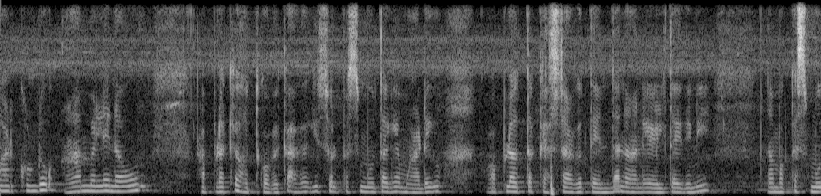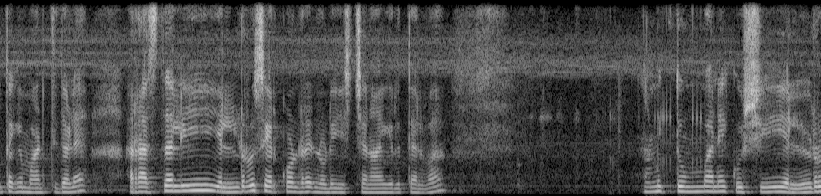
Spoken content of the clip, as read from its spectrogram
ಮಾಡಿಕೊಂಡು ಆಮೇಲೆ ನಾವು ಹಪ್ಪಳಕ್ಕೆ ಹೊತ್ಕೋಬೇಕು. ಹಾಗಾಗಿ ಸ್ವಲ್ಪ ಸ್ಮೂತಾಗೆ ಮಾಡಿ ಹಪ್ಪಳ ಹೊತ್ತಕ್ಕೆ ಕಷ್ಟ ಆಗುತ್ತೆ ಅಂತ ನಾನು ಹೇಳ್ತಾ ಇದ್ದೀನಿ. ನಮ್ಮಕ್ಕ ಸ್ಮೂತಾಗೆ ಮಾಡ್ತಿದ್ದಾಳೆ. ರಸದಲ್ಲಿ ಎಲ್ಲರೂ ಸೇರಿಕೊಂಡ್ರೆ ನೋಡಿ ಎಷ್ಟು ಚೆನ್ನಾಗಿರುತ್ತೆ ಅಲ್ವಾ? ನಮಗೆ ತುಂಬಾ ಖುಷಿ ಎಲ್ಲರೂ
